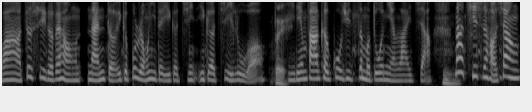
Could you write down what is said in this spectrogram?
哇，这是一个非常难得、一个不容易的一个记一个记录哦。对，以联发科过去这么多年来讲，嗯、那其实好像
